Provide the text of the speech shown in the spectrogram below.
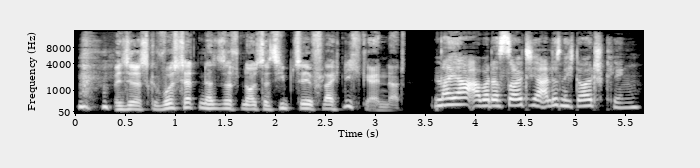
Wenn sie das gewusst hätten, hätten sie es 1917 vielleicht nicht geändert. Naja, aber das sollte ja alles nicht deutsch klingen.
